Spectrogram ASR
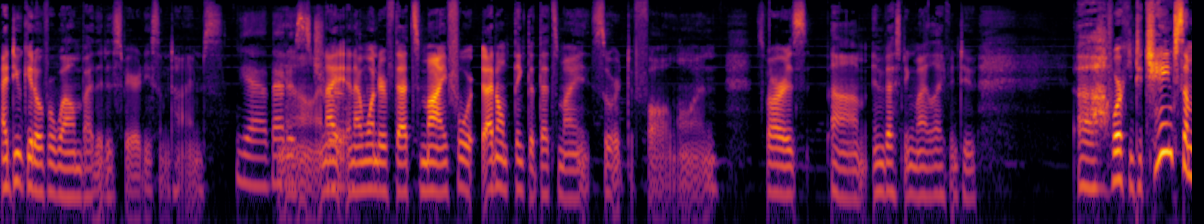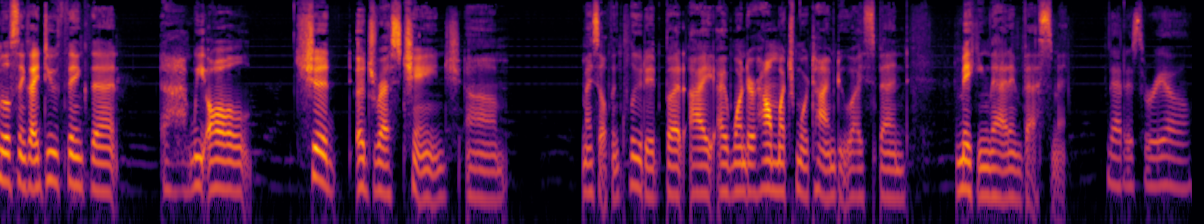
I do get overwhelmed by the disparity sometimes. Yeah, that is know, true. and I and I wonder if that's my for I don't think that that's my sword to fall on as far as um, investing my life into uh, working to change some of those things. I do think that uh, we all should address change, um, myself included. But I, I wonder how much more time do I spend making that investment. that is real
